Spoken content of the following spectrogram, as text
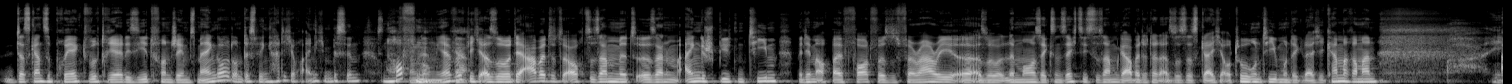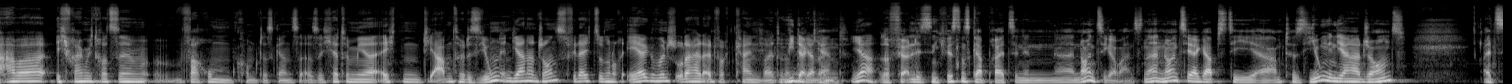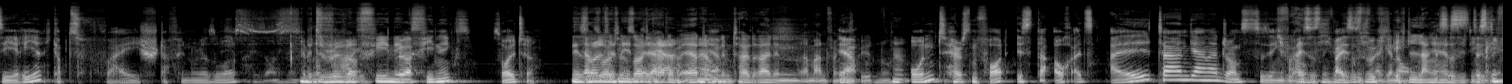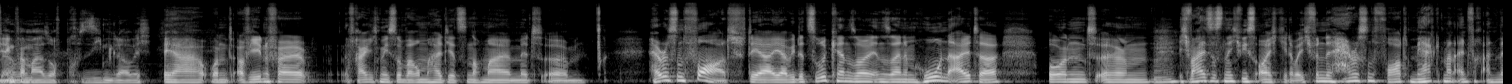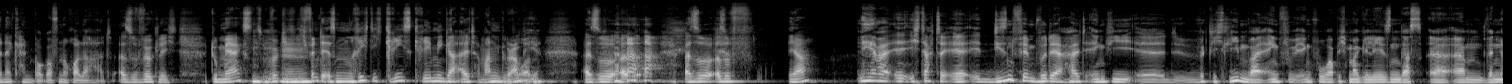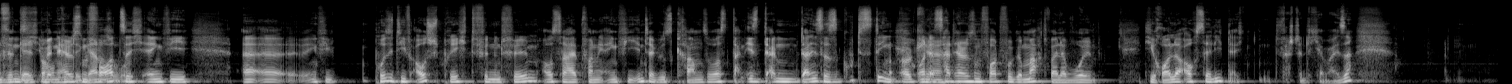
das ganze Projekt wird realisiert von James Mangold und deswegen hatte ich auch eigentlich ein bisschen Hoffnung. ne? Ja, Ja. wirklich. Also der arbeitete auch zusammen mit äh, seinem eingespielten Team, mit dem er auch bei Ford vs. Ferrari, äh, also Le Mans 66 zusammengearbeitet hat. Also es ist das gleiche Autorenteam und der gleiche Kameramann. Aber ich frage mich trotzdem, warum kommt das Ganze? Also ich hätte mir echt ein, die Abenteuer des jungen Indiana Jones vielleicht sogar noch eher gewünscht oder halt einfach keinen weiteren Wiederkehrend. Indiana- Ja. Also für alle, die es nicht wissen, es gab bereits in den äh, 90er waren es. Ne? 90er gab es die äh, Abenteuer des jungen Indiana Jones als Serie. Ich glaube, zwei Staffeln oder sowas. Mit River Phoenix. River Phoenix sollte. Nee, Ja, sollte, nee, sollte, er ja, hat, er hat ja. in dem Teil 3 den am Anfang Ja. gespielt. Ne? Und Harrison Ford ist da auch als alter Indiana Jones zu sehen. Ich weiß es nicht. Ich weiß Das es wirklich genau. echt lange das her, die Das gesehen lief irgendwann mal so auf Pro 7, glaube ich. Ja, und auf jeden Fall frage ich mich so, warum halt jetzt noch mal mit ähm, Harrison Ford, der ja wieder zurückkehren soll in seinem hohen Alter. Und ähm, ich weiß es nicht, wie es euch geht, aber ich finde, Harrison Ford merkt man einfach an, wenn er keinen Bock auf eine Rolle hat. Also wirklich, du merkst wirklich, ich finde, er ist ein richtig griesgrämiger alter Mann Grumpy. geworden. Also, äh, also, also, f- ja. Nee, aber äh, ich dachte, äh, diesen Film würde er halt irgendwie äh, wirklich lieben, weil irgendwo, irgendwo habe ich mal gelesen, dass äh, ähm, wenn, wenn, sich, wenn Harrison Ford sowas. sich irgendwie, äh, irgendwie positiv ausspricht für einen Film, außerhalb von irgendwie Interviews, Kram, sowas, dann ist, dann, dann ist das ein gutes Ding. Okay. Und das hat Harrison Ford wohl gemacht, weil er wohl die Rolle auch sehr liebt, verständlicherweise.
